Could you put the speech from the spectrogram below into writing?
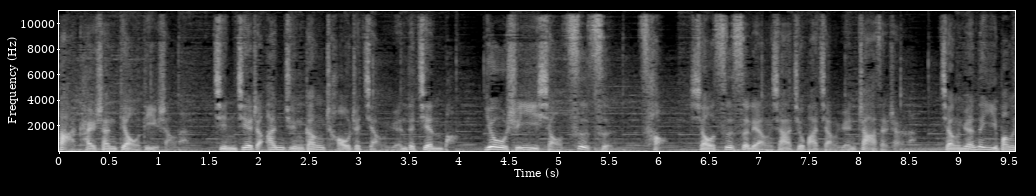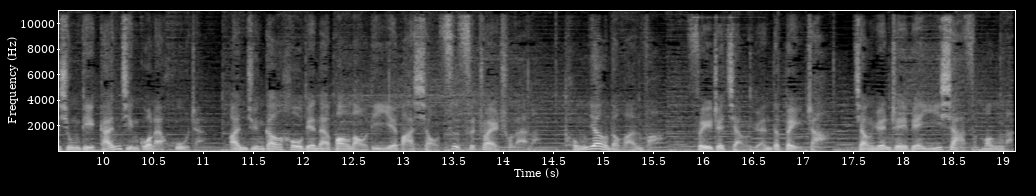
大开山掉地上了。紧接着，安俊刚朝着蒋元的肩膀又是一小刺刺，操！小刺刺两下就把蒋元扎在这儿了。蒋元的一帮兄弟赶紧过来护着。安俊刚后边那帮老弟也把小刺刺拽出来了。同样的玩法，随着蒋元的被扎，蒋元这边一下子懵了。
